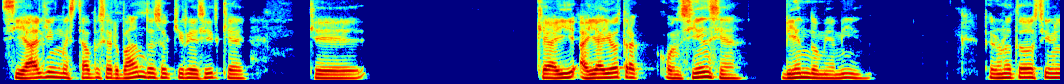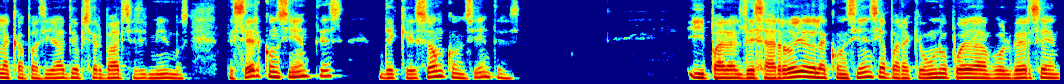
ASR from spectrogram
si alguien me está observando, eso quiere decir que, que, ahí, ahí hay otra conciencia viéndome a mí pero no todos tienen la capacidad de observarse a sí mismos, de ser conscientes de que son conscientes. Y para el desarrollo de la conciencia, para que uno pueda volverse,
